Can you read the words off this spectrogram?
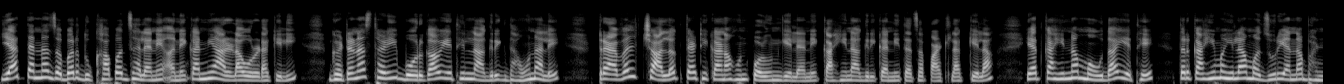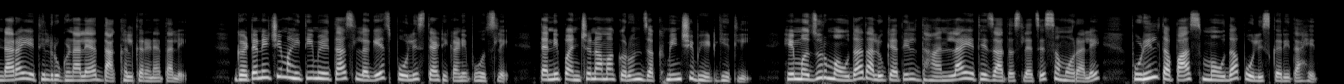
यात त्यांना जबर दुखापत झाल्याने अनेकांनी आरडाओरडा केली. घटनास्थळी बोरगाव येथील नागरिक धावून आले. ट्रॅव्हल चालक त्या ठिकाणाहून पळून गेल्याने काही नागरिकांनी त्याचा पाठलाग केला. यात काहींना मौदा येथे तर काही महिला मजूर यांना भंडारा येथील रुग्णालयात दाखल करण्यात आले. घटनेची माहिती मिळताच लगेच पोलीस त्या ठिकाणी पोहोचले. त्यांनी पंचनामा करून जखमींची भेट घेतली. हे मजूर मौदा तालुक्यातील धानला येथे जात असल्याचे समोर आले. पुढील तपास मौदा पोलीस करीत आहेत.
